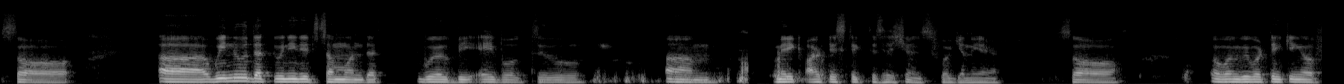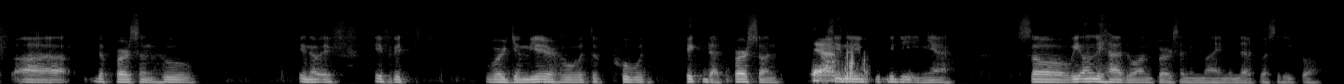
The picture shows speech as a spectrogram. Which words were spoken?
so uh, we knew that we needed someone that will be able to um, make artistic decisions for Jamir. So when we were thinking of uh, the person who, you know, if if it were Jamir who would who would pick that person, yeah. sino yung niya. So we only had one person in mind, and that was Rico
